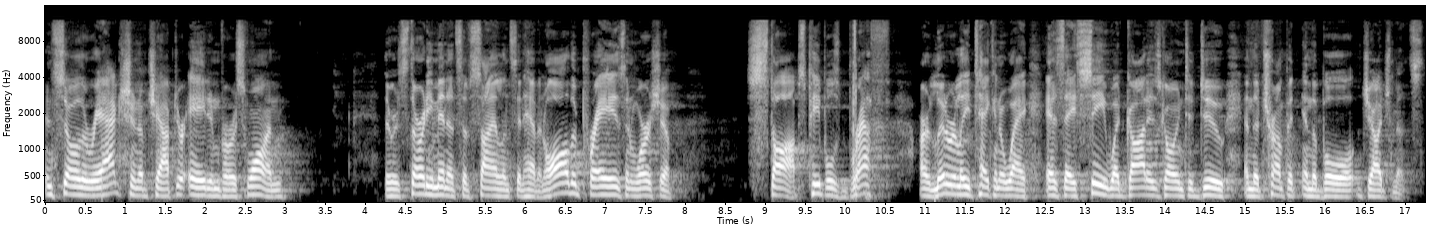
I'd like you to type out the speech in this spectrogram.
And so the reaction of chapter 8 in verse 1 there was 30 minutes of silence in heaven. All the praise and worship stops. People's breath are literally taken away as they see what God is going to do in the trumpet and the bowl judgments.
